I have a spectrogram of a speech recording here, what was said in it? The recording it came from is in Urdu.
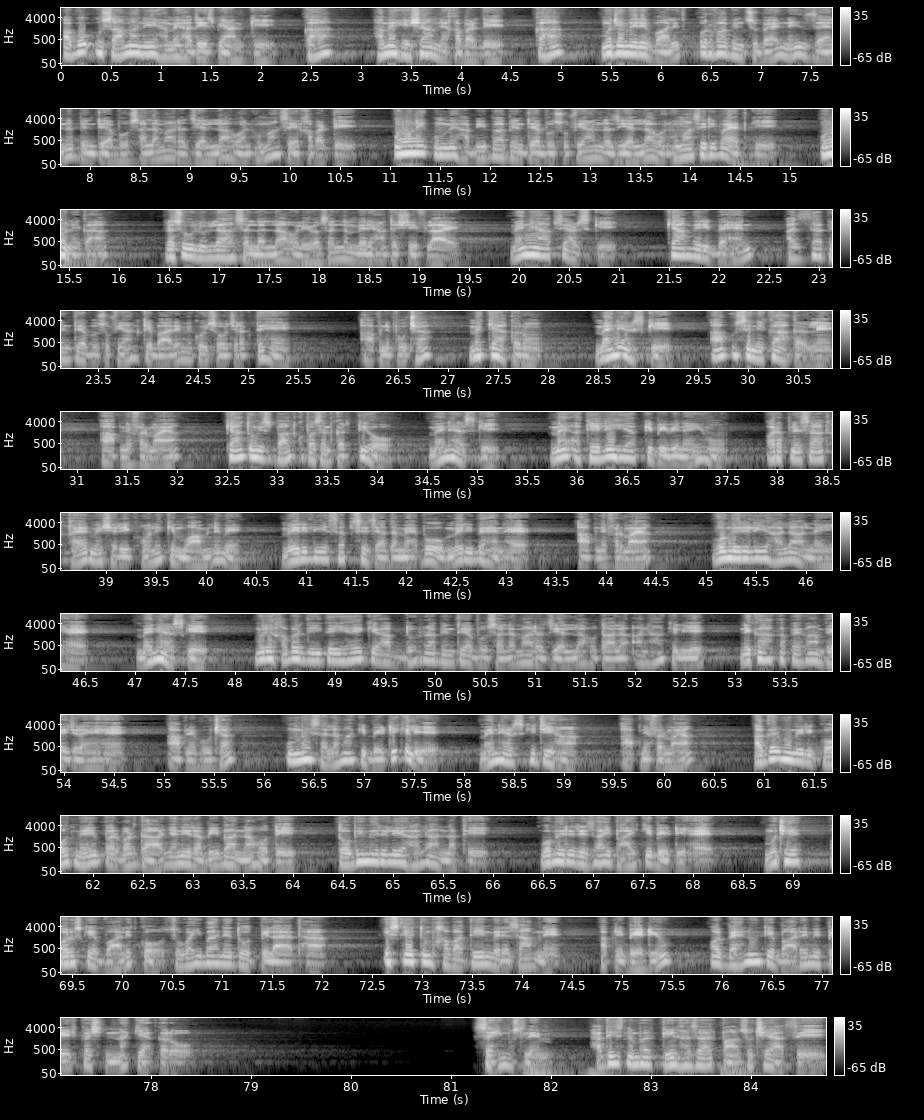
ابو اسامہ نے ہمیں حدیث بیان کی۔ کہا، ہمیں ہشام نے خبر دی۔ کہا، مجھے میرے والد عروہ بن زبیر نے زینب بنت ابو سلمہ رضی اللہ عنہما سے خبر دی۔ انہوں نے ام حبیبہ بنت ابو سفیان رضی اللہ عنہما سے روایت کی۔ انہوں نے کہا، رسول اللہ صلی اللہ علیہ وسلم میرے ہاں تشریف لائے۔ میں نے آپ سے عرض کی، کیا میری بہن عزہ بنت ابو سفیان کے بارے میں کوئی سوچ رکھتے ہیں؟ آپ نے پوچھا، میں کیا کروں؟ میں نے عرض کی آپ اسے نکاح کر لیں۔ آپ نے فرمایا، کیا تم اس بات کو پسند کرتی ہو؟ میں نے عرض کی، میں اکیلی ہی آپ کی بیوی نہیں ہوں اور اپنے ساتھ خیر میں شریک ہونے کے معاملے میں میرے لیے سب سے زیادہ محبوب میری بہن ہے۔ آپ نے فرمایا، وہ میرے لیے حلال نہیں ہے۔ میں نے عرض کی، مجھے خبر دی گئی ہے کہ آپ درہ بنت ابو سلمہ رضی اللہ تعالی عنہ کے لیے نکاح کا پیغام بھیج رہے ہیں۔ آپ نے پوچھا، ام سلمہ کی بیٹی کے لیے؟ میں نے عرض کی جی ہاں۔ آپ نے فرمایا، اگر وہ میری گود میں پروردہ یعنی ربیبہ نہ ہوتی تو بھی میرے لیے حلال نہ تھی۔ وہ میرے رضائی بھائی کی بیٹی ہے۔ مجھے اور اس کے والد کو سویبہ نے دودھ پلایا تھا۔ اس لیے تم خواتین میرے سامنے اپنی بیٹیوں اور بہنوں کے بارے میں پیشکش نہ کیا کرو۔ صحیح مسلم، حدیث نمبر تین ہزار پانچ سو چھیاسی۔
